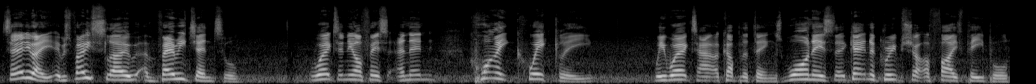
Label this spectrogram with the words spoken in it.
So, anyway, it was very slow and very gentle. Worked in the office, and then quite quickly, we worked out a couple of things. One is that getting a group shot of five people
